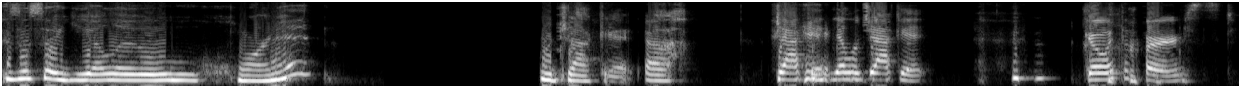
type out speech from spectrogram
Is this a yellow hornet? Or jacket? Ugh. Jacket, yellow jacket, Go with the first.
